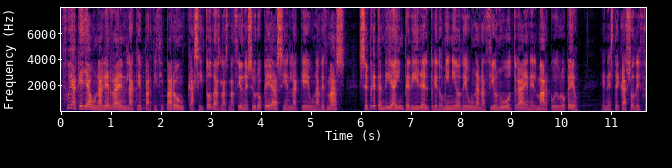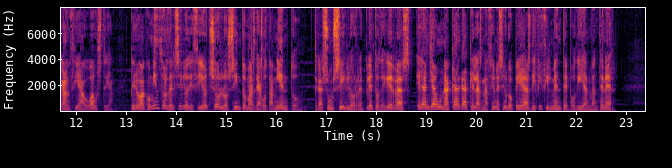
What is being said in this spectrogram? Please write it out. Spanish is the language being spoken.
Fue aquella una guerra en la que participaron casi todas las naciones europeas y en la que, una vez más, se pretendía impedir el predominio de una nación u otra en el marco europeo, en este caso de Francia o Austria. Pero a comienzos del siglo XVIII los síntomas de agotamiento, tras un siglo repleto de guerras, eran ya una carga que las naciones europeas difícilmente podían mantener.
